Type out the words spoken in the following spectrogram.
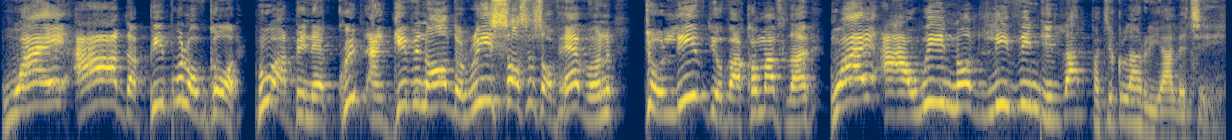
Why are the people of God who have been equipped and given all the resources of heaven to live the overcomer's life, why are we not living in that particular reality?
